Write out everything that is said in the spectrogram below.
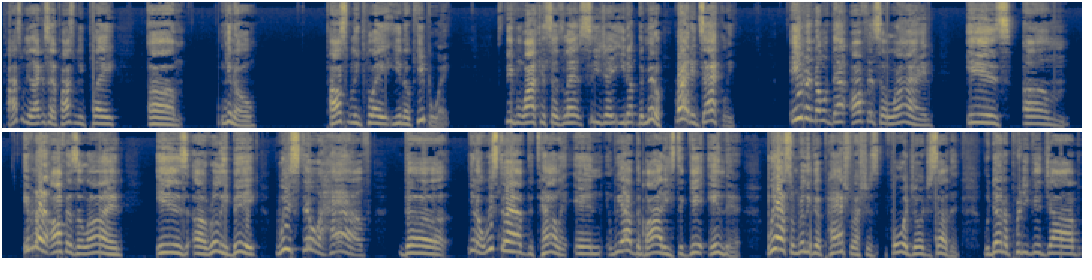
possibly, like I said, possibly play um you know possibly play you know keep away. Stephen Watkins says let CJ eat up the middle. Right, exactly. Even though that offensive line is um even though the offensive line is uh really big, we still have the, you know, we still have the talent and we have the bodies to get in there. We have some really good pass rushers for Georgia Southern. We've done a pretty good job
